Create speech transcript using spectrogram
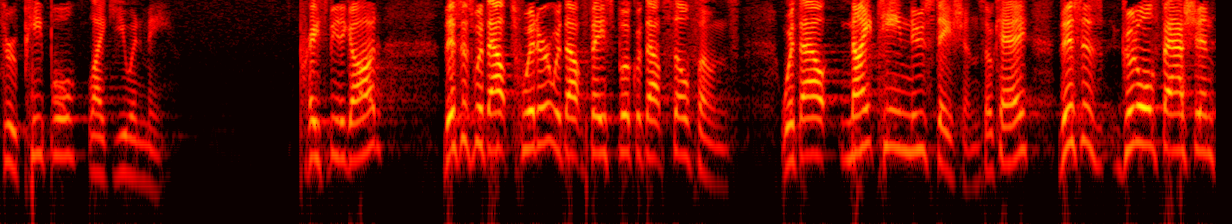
through people like you and me. Praise be to God. This is without Twitter, without Facebook, without cell phones, without 19 news stations, okay? This is good old fashioned.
